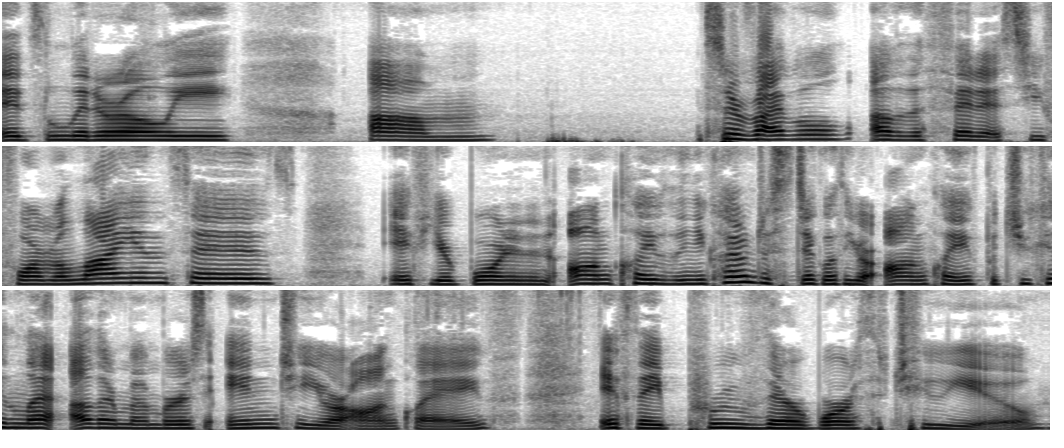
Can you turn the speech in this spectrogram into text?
it's literally um, survival of the fittest. You form alliances. If you're born in an enclave, then you kind of just stick with your enclave, but you can let other members into your enclave if they prove their worth to you.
